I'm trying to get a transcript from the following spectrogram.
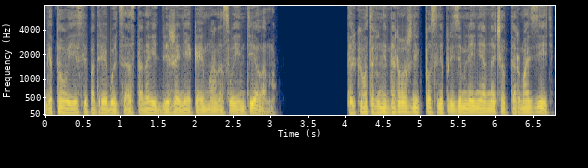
готовый, если потребуется, остановить движение каймана своим телом. Только вот внедорожник после приземления начал тормозить,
